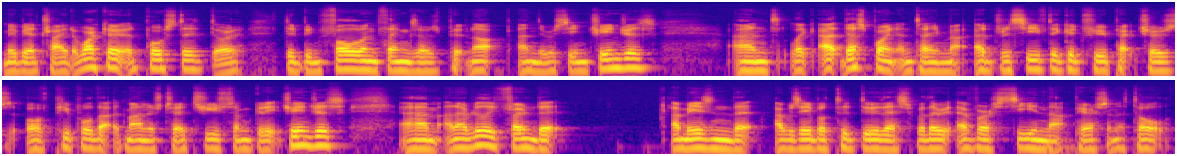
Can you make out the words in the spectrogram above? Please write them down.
maybe had tried a workout had posted or they'd been following things I was putting up and they were seeing changes, and like at this point in time, I'd received a good few pictures of people that had managed to achieve some great changes. Um, and I really found it amazing that I was able to do this without ever seeing that person at all.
